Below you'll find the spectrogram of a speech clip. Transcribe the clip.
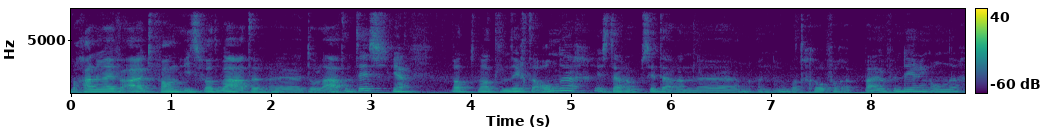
we gaan nu even uit van iets wat water uh, doorlatend is. Ja. Wat, wat ligt daaronder? Is daar een, zit daar een, uh, een wat grovere puinfundering onder?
